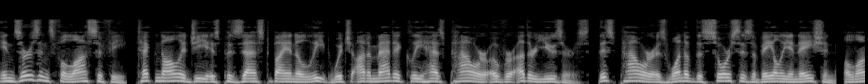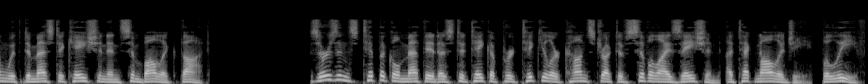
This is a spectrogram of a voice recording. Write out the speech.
In Zerzan's philosophy, technology is possessed by an elite which automatically has power over other users. This power is one of the sources of alienation, along with domestication and symbolic thought. Zerzan's typical method is to take a particular construct of civilization a technology, belief,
